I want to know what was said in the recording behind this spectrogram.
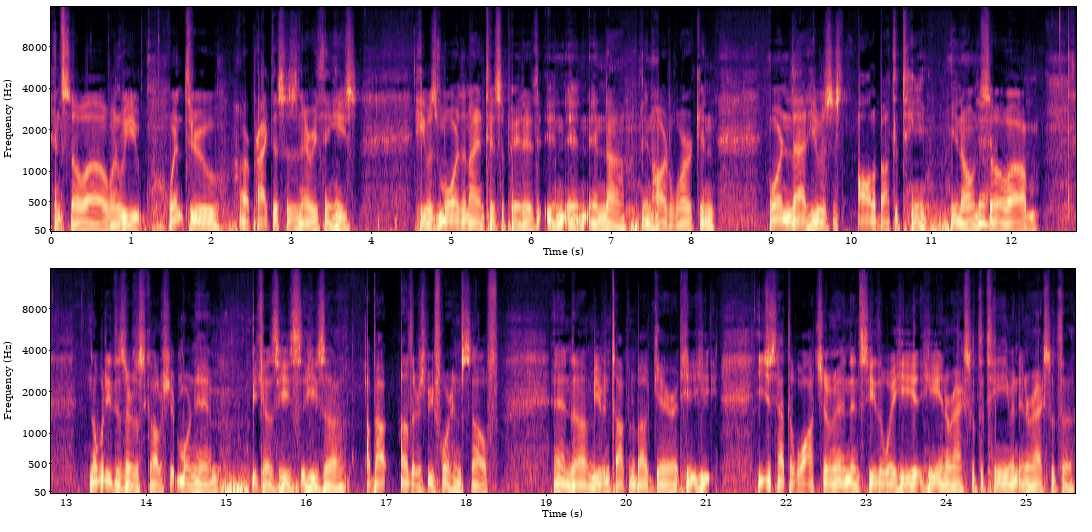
And so uh, when we went through our practices and everything, he's he was more than I anticipated in in in, uh, in hard work, and more than that, he was just all about the team, you know. And Yeah. so um, nobody deserves a scholarship more than him because he's he's uh, about others before himself. And um, even talking about Garrett, he, he you just have to watch him and then see the way he he interacts with the team and interacts with the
